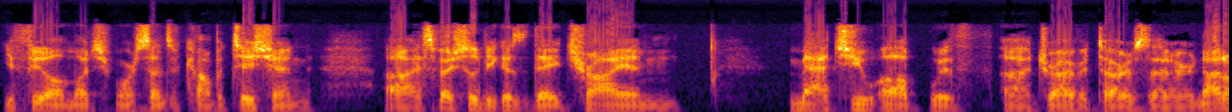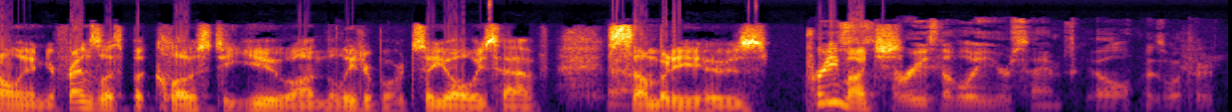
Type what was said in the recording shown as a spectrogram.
you feel a much more sense of competition, uh, especially because they try and match you up with uh, drivatars that are not only on your friends list but close to you on the leaderboard. So you always have yeah. somebody who's pretty much reasonably your same skill is what they're saying.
